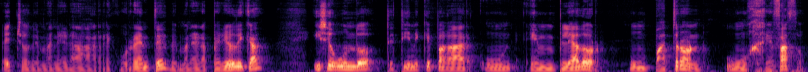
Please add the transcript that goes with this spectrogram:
hecho de manera recurrente, de manera periódica, y segundo, te tiene que pagar un empleador, un patrón, un jefazo.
